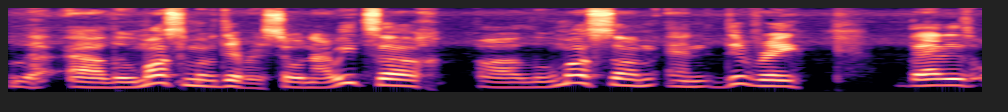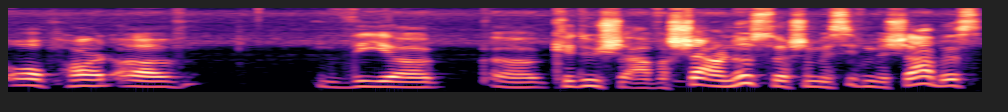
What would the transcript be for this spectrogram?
lu'umasam of divrei. So naritzach, uh, lu'umasam, and divrei, that is all part of the uh, uh, kedusha. Avashar nusach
